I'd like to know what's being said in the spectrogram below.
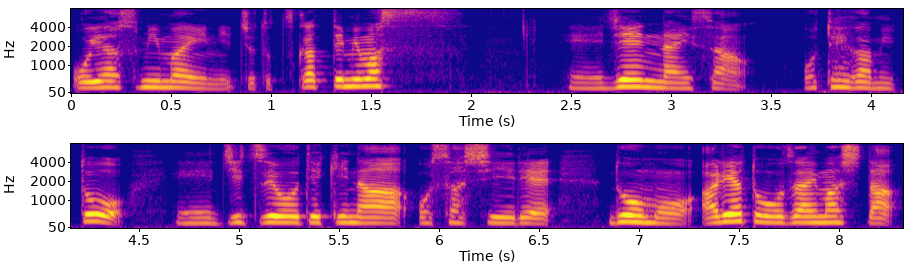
お休み前にちょっと使ってみます、えー、ジェンナイさんお手紙と、えー、実用的なお差し入れどうもありがとうございました、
